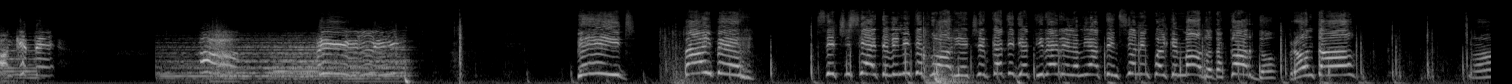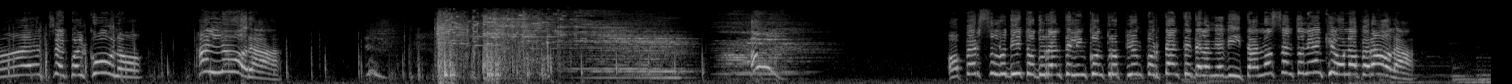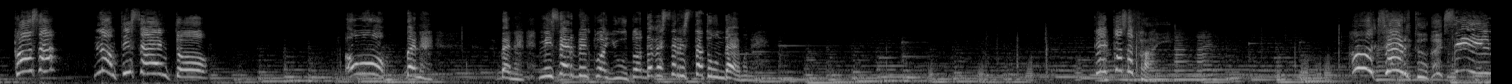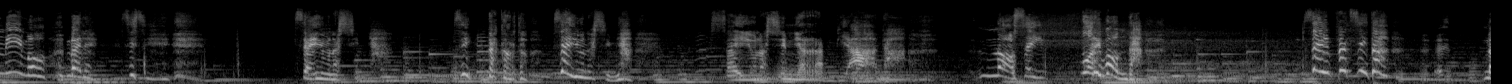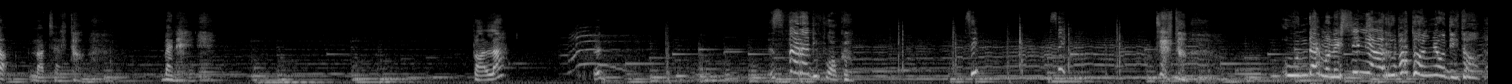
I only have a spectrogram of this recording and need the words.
anche te. Ah, Billy! Paige! Piper! Se ci siete, venite fuori e cercate di attirare la mia attenzione in qualche modo, d'accordo? Pronto? Ah, c'è qualcuno! Allora! Oh! Ho perso l'udito durante l'incontro più importante della mia vita. Non ti sento! Oh, bene. Bene, mi serve il tuo aiuto. Deve essere stato un demone. Che cosa fai? Oh, certo! Sì, il mimo! Bene, sì, sì. Sei una scimmia. Sì, d'accordo. Sei una scimmia. Sei una scimmia arrabbiata. No, sei furibonda. Sei impazzita. Eh, no, no, certo. Bene. Palla? Eh, Sfera di fuoco. Sì, sì. Certo. Un demone scimmia ha rubato il mio udito.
